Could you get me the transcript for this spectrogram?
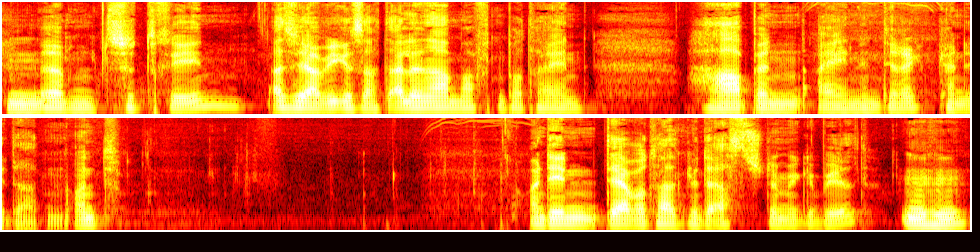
Hm. ähm, zu drehen. Also ja, wie gesagt, alle namhaften Parteien haben einen Direktkandidaten. Und, und den, der wird halt mit der Erststimme gewählt. Mhm.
